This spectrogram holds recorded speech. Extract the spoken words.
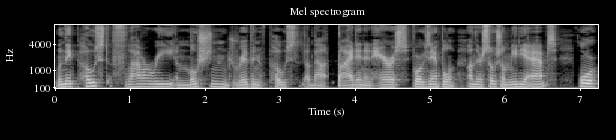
when they post flowery, emotion driven posts about Biden and Harris, for example, on their social media apps, or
